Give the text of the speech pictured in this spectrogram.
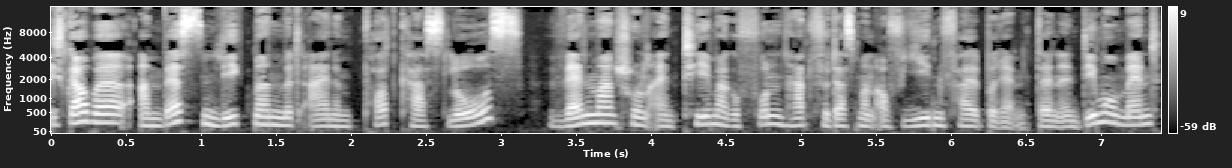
Ich glaube, am besten legt man mit einem Podcast los, wenn man schon ein Thema gefunden hat, für das man auf jeden Fall brennt. Denn in dem Moment,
